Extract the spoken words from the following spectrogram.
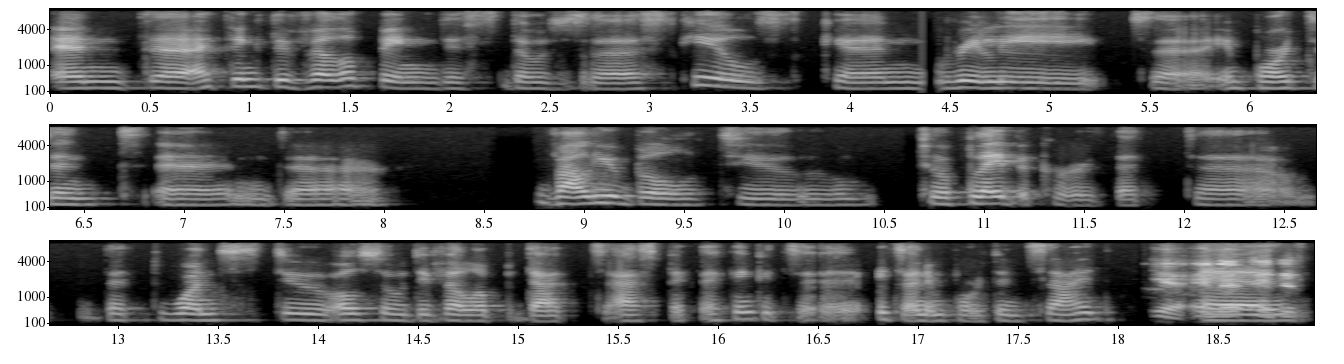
and uh, I think developing this those uh, skills can really uh, important and uh, valuable to to a playbacker that uh, that wants to also develop that aspect. I think it's a, it's an important side. Yeah, and, and,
